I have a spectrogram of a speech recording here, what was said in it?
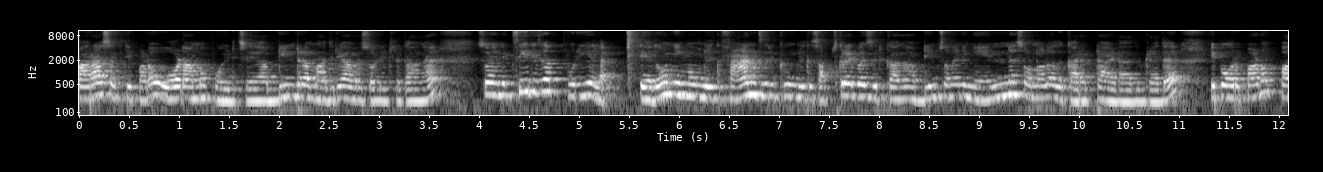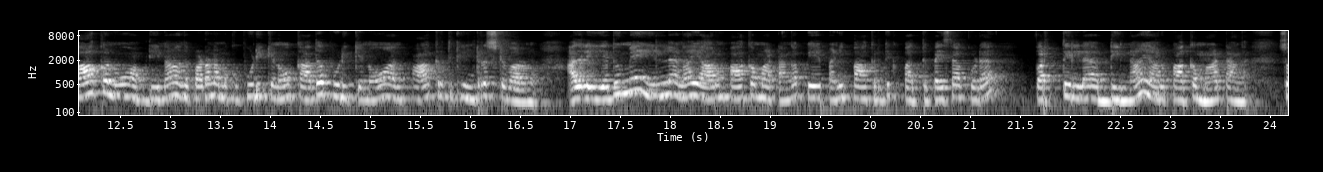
பராசக்தி படம் ஓடாமல் போயிடுச்சு அப்படின்ற மாதிரி அவர் சொல்லிட்டு இருக்காங்க. ஸோ எனக்கு சீரியஸாக புரியலை. ஏதோ நீங்கள் உங்களுக்கு ஃபேன்ஸ் இருக்குது உங்களுக்கு சப்ஸ்கிரைபர்ஸ் இருக்காங்க அப்படின்னு சொன்னால் நீங்கள் என்ன சொன்னாலும் அது கரெக்டாக ஆகிடாது பிரதர் இப்போ ஒரு படம் பார்க்கணும் அப்படின்னா அந்த படம் நமக்கு பிடிக்கணும் கதை பிடிக்கணும் அது பார்க்குறதுக்கு இன்ட்ரெஸ்ட் வரணும். அதில் எதுவுமே இல்லைன்னா யாரும் பார்க்க மாட்டாங்க. பே பண்ணி பார்க்குறதுக்கு பத்து பைசா கூட ஒர்த் இல்லை அப்படின்னா யாரும் பார்க்க மாட்டாங்க. ஸோ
